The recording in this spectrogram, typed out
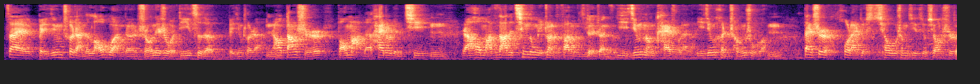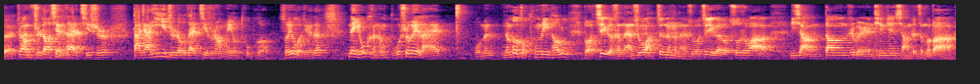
在北京车展的老馆的时候，那是我第一次的北京车展，然后当时宝马的 Hydrogen 七，嗯，然后马自达的氢动力转子发动机，对转子。已经能开出来了，已经很成熟了，嗯。但是后来就悄无声息的就消失了，对然后直到现在，其实大家一直都在技术上没有突破，所以我觉得那有可能不是未来我们能够走通的一条路。不，这个很难说啊，真的很难说。这个说实话，你想，当日本人天天想着怎么把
